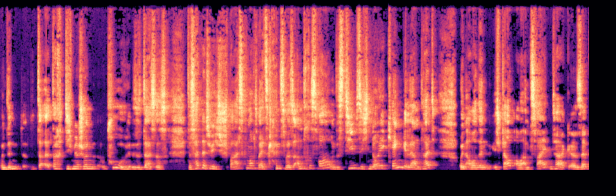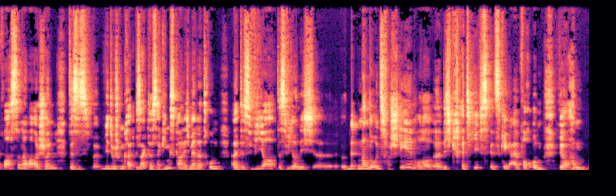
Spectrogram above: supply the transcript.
und dann da dachte ich mir schon, puh, das ist, das hat natürlich Spaß gemacht, weil es ganz was anderes war und das Team sich neu kennengelernt hat. Und aber dann, ich glaube, aber am zweiten Tag, äh, Sepp, war es dann aber auch schon, das ist, wie du schon gerade gesagt hast, da ging es gar nicht mehr darum, äh, dass wir, dass wir nicht äh, miteinander uns verstehen oder äh, nicht kreativ sind. Es ging einfach um, wir haben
